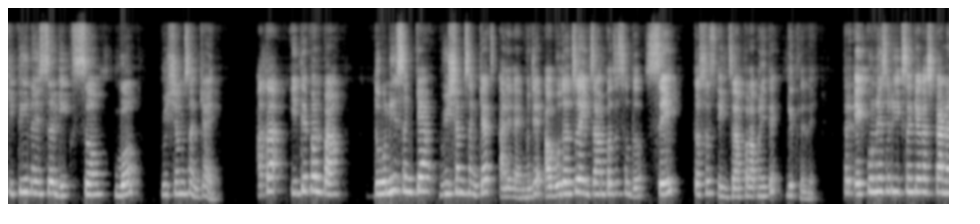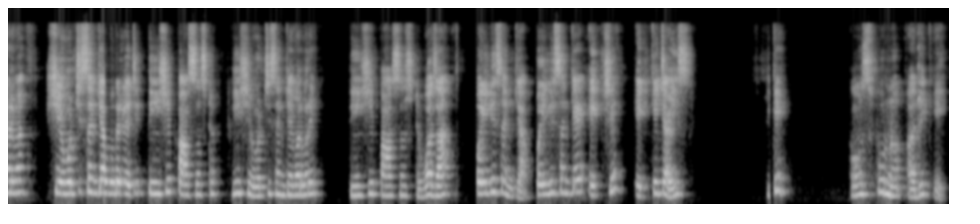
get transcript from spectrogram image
किती नैसर्गिक सम व विषम संख्या आहेत? आता इथे पण पहा दोन्ही संख्या विषम संख्याच आलेल्या आहे म्हणजे अगोदरचं एक्झाम्पल जसं होतं सेम तसंच एक्झाम्पल आपण इथे घेतलेलं आहे. तर एकूण नैसर्गिक संख्या कसं काढणार आहे मग शेवटची संख्या अगोदर घ्यायची तीनशे पासष्ट. ही शेवटची संख्या बरोबर आहे? तीनशे पासष्ट वजा पहिली संख्या. पहिली संख्या आहे एकशे एक्केचाळीस. ठीक आहे? कंस पूर्ण अधिक एक.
